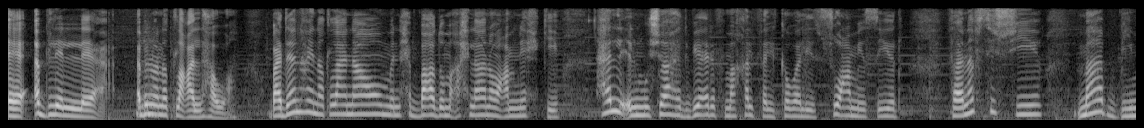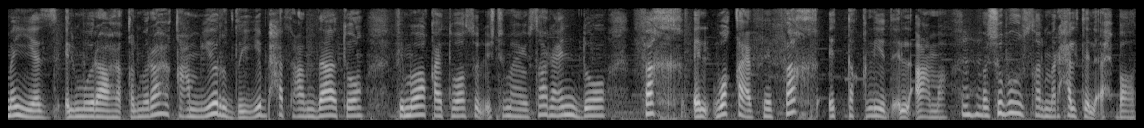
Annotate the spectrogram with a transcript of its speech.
آه، قبل قبل ما نطلع على الهواء بعدين هينا طلعنا وبنحب بعض وما أحلانا وعم نحكي. هل المشاهد بيعرف ما خلف الكواليس؟ شو عم يصير؟ فنفس الشيء ما بيميز المراهق. المراهق عم يرضي يبحث عن ذاته في مواقع التواصل الاجتماعي وصار عنده فخ الوقع في فخ التقليد الأعمى. فشو بيوصل مرحلة الإحباط؟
